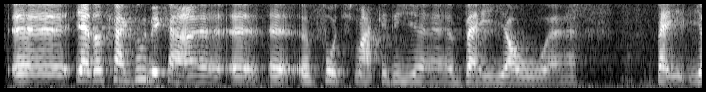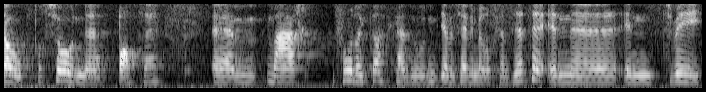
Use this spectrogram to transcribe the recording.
eh, ja, dat ga ik doen. Ik ga foto's maken die bij, jou, bij jouw persoon passen. Ehm, maar voordat ik dat ga doen, ja, we zijn inmiddels gaan zitten in, eh, in twee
